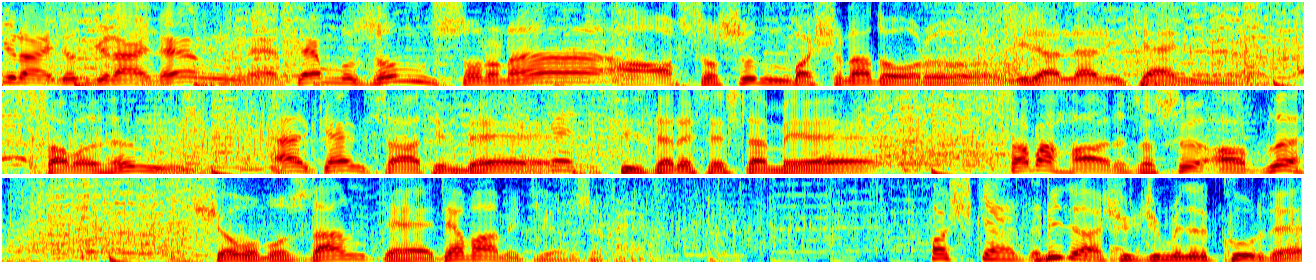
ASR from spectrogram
Günaydın, günaydın, günaydın. Temmuz'un sonuna, Ağustos'un başına doğru ilerler iken sabahın erken saatinde Evet. sizlere seslenmeye Sabah Arızası adlı şovumuzdan de devam ediyoruz efendim. Hoş geldiniz. Bir daha efendim. şu cümleleri kur de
